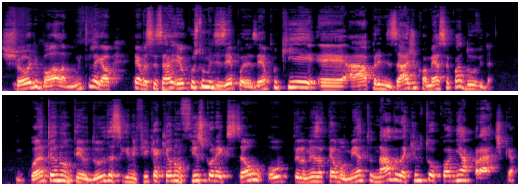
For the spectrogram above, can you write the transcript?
Show de bola, muito legal. É, você sabe, eu costumo dizer, por exemplo, que é, a aprendizagem começa com a dúvida. Enquanto eu não tenho dúvida, significa que eu não fiz conexão, ou pelo menos até o momento, nada daquilo tocou a minha prática,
